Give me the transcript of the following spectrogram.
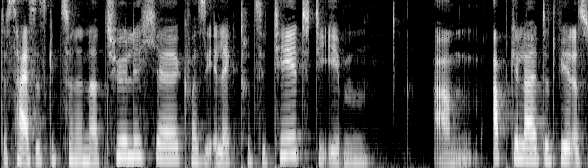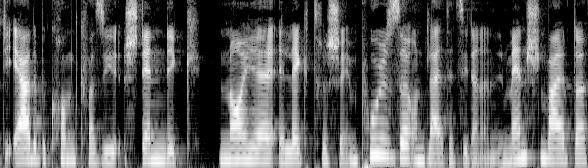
Das heißt, es gibt so eine natürliche quasi Elektrizität, die eben ähm, abgeleitet wird. Also die Erde bekommt quasi ständig neue elektrische Impulse und leitet sie dann an den Menschen weiter.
